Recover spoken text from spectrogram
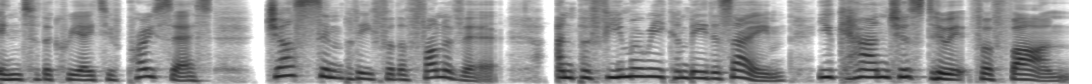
into the creative process just simply for the fun of it. And perfumery can be the same. You can just do it for fun.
